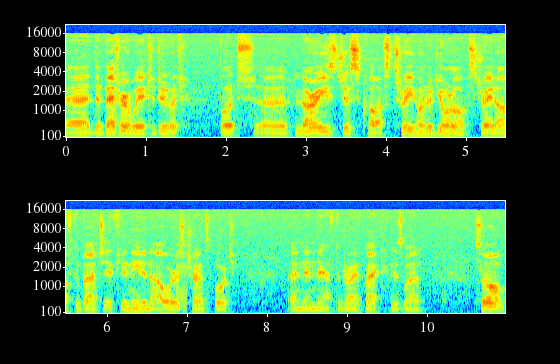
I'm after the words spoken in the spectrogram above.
uh, the better way to do it. But uh, lorries just cost 300 euro straight off the bat if you need an hour's transport and then they have to drive back as well. So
